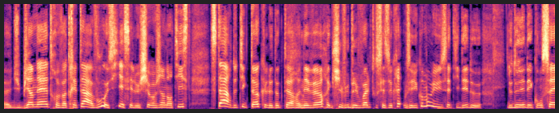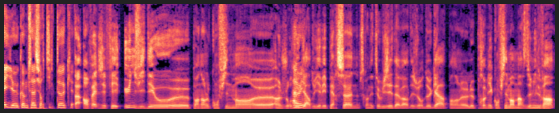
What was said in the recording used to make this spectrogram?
euh, du bien-être, votre état à vous aussi. Et c'est le chirurgien dentiste star de TikTok, le docteur Never, qui vous dévoile tous ses secrets. Vous avez eu comment eu cette idée de, de donner des conseils euh, comme ça sur TikTok? Bah, en fait, j'ai fait une vidéo euh, pendant le confinement, euh, un jour de Ah oui? garde où il y avait personne, parce qu'on était obligé d'avoir des jours de garde pendant le, le premier confinement mars 2020.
